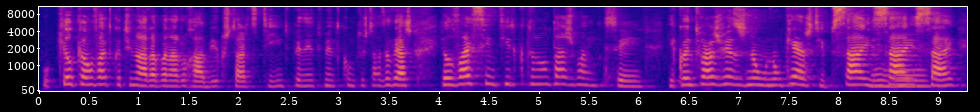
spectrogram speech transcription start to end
o que ele cão vai-te continuar a abanar o rabo e a gostar de ti, independentemente de como tu estás. Aliás, ele vai sentir que tu não estás bem. Sim. E quando tu às vezes não, não queres, tipo, sai, uhum. sai, sai,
